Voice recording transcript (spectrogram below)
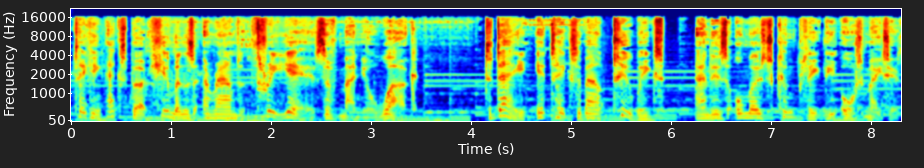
taking expert humans around three years of manual work. Today, it takes about two weeks and is almost completely automated.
